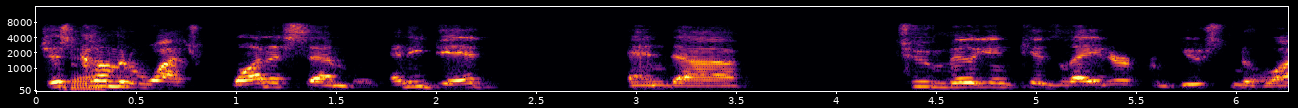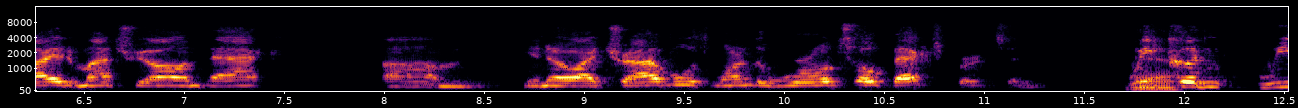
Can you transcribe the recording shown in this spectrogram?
Just Yeah. come and watch one assembly. And he did. And uh, two million kids later, from Houston to Hawaii to Montreal and back, um, you know, I travel with one of the world's hope experts, and we Yeah. couldn't. We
